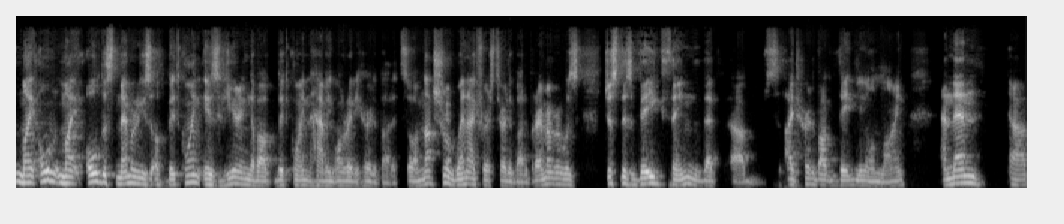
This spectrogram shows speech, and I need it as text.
my own my oldest memories of bitcoin is hearing about bitcoin having already heard about it. So i'm not sure when i first heard about it but i remember it was just this vague thing that uh, i'd heard about vaguely online. And then uh,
